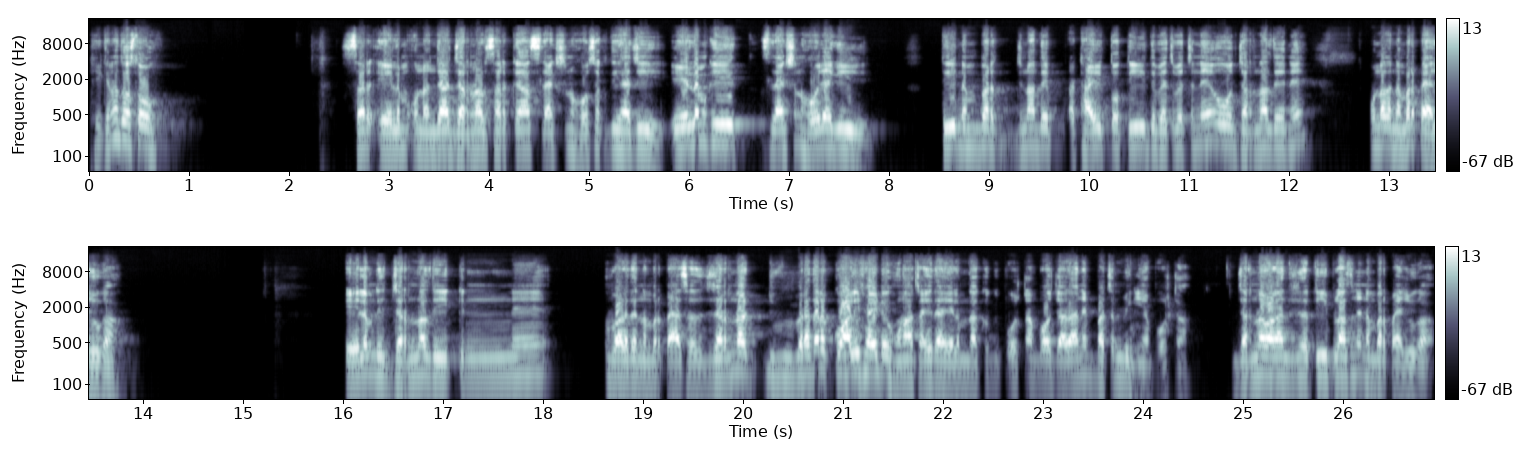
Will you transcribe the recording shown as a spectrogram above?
ਠੀਕ ਹੈ ਨਾ ਦੋਸਤੋ? ਸਰ ਏਲਮ 49 ਜਰਨਲ ਸਰ का सिलेक्शन हो सकती है जी एलम की सिलेक्शन हो जाएगी 30 ਨੰਬਰ ਜਿਨ੍ਹਾਂ ਦੇ 28 ਤੋਂ 30 ਦੇ ਵਿੱਚ ਵਿੱਚ ਨੇ ਉਹ ਜਰਨਲ ਦੇ ਨੇ ਉਹਨਾਂ ਦਾ ਨੰਬਰ ਪੈ ਜਾਊਗਾ ਏਲਮ ਦੀ ਜਰਨਲ ਦੀ ਕਿੰਨੇ ਵਾਲੇ ਦਾ ਨੰਬਰ ਪੈ ਸਕਦਾ ਜਰਨਲ ਬ੍ਰਦਰ ਕੁਆਲੀਫਾਈਡ ਹੋਣਾ ਚਾਹੀਦਾ ਏਲਮ ਦਾ ਕਿਉਂਕਿ ਪੋਸਟਾਂ ਬਹੁਤ ਜ਼ਿਆਦਾ ਨੇ ਬਚਨ ਵੀ ਗਈਆਂ ਪੋਸਟਾਂ ਜਰਨਲ ਵਾਲਿਆਂ ਦੀ ਜਿਹਦਾ 30 ਪਲੱਸ ਨੇ ਨੰਬਰ ਪੈ ਜਾਊਗਾ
